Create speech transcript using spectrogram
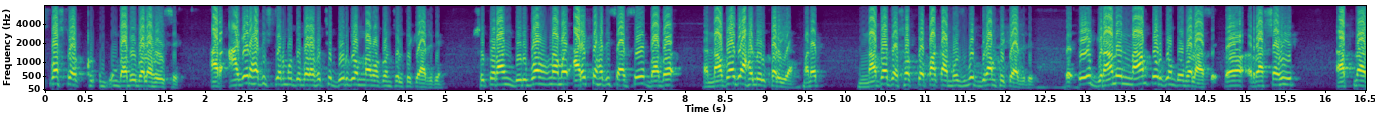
স্পষ্ট ভাবে বলা হয়েছে। আর আগের হাদিসটার মধ্যে বলা হচ্ছে দুর্গম নামক অঞ্চল থেকে আসবে। সুতরাং দুর্বল নামে আরেকটা হাদিস আসছে, বাবা নাবাজা হালুল করিয়া মানে নাবাজা, শক্ত, পাকা, মজবুত গ্রাম থেকে আসবে। এই গ্রামের নাম পর্যন্ত বলা আছে। তো রাজশাহীর আপনার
